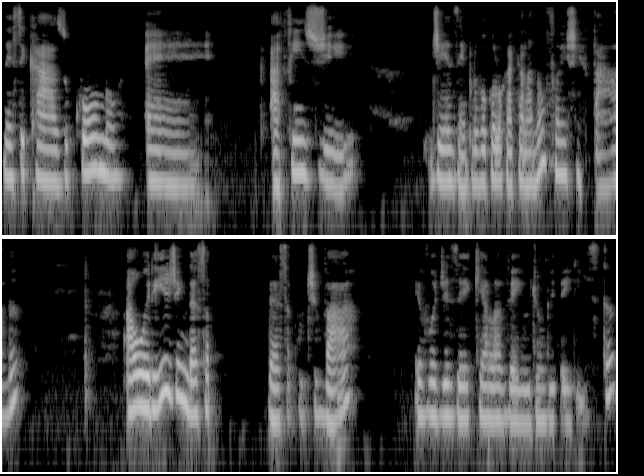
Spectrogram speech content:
Nesse caso, como é, a fins de, de exemplo, eu vou colocar que ela não foi enxertada. A origem dessa, dessa cultivar, eu vou dizer que ela veio de um viveirista.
